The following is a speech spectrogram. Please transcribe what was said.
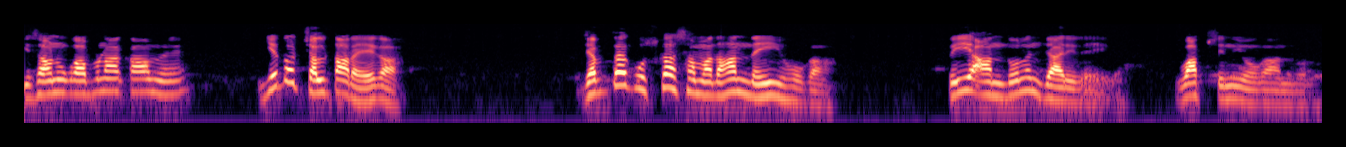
किसानों का अपना काम है, ये तो चलता रहेगा। जब तक उसका समाधान नहीं होगा तो ये आंदोलन जारी रहेगा, वापसी नहीं होगा आंदोलन।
